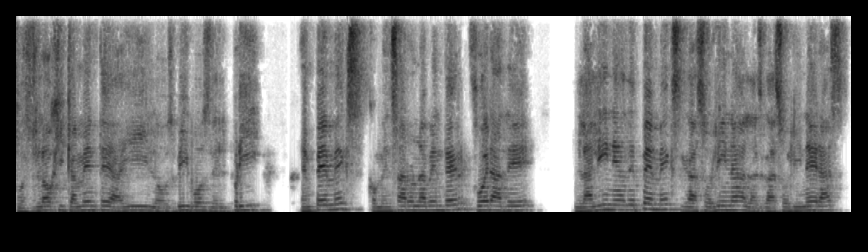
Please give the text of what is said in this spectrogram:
pues lógicamente ahí los vivos del PRI en Pemex comenzaron a vender fuera de la línea de Pemex gasolina a las gasolineras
